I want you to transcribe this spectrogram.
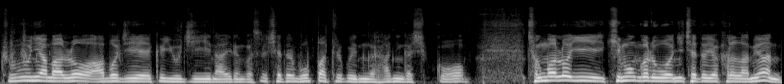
그분이야말로 아버지의 그 유지나 이런 것을 제대로 못 받들고 있는 거 아닌가 싶고 정말로 이 김홍걸 의원이 제대로 역할을 하면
